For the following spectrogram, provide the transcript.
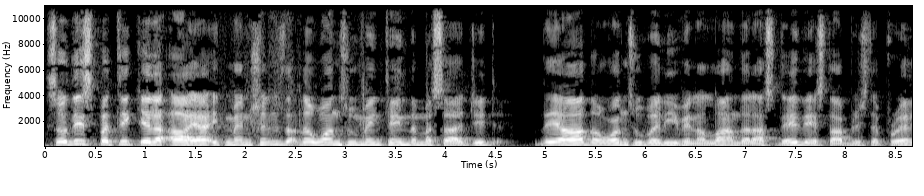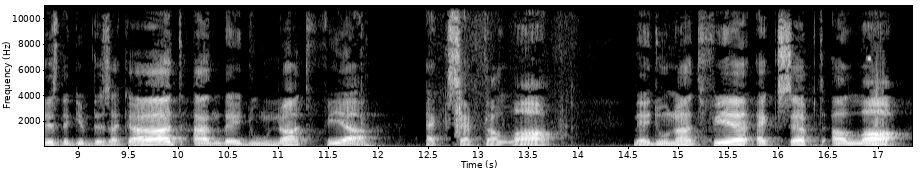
So this particular ayah, it mentions that the ones who maintain the masajid, they are the ones who believe in Allah on the last day, they establish the prayers, they give the zakat, and they do not fear except Allah. They do not fear except Allah.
